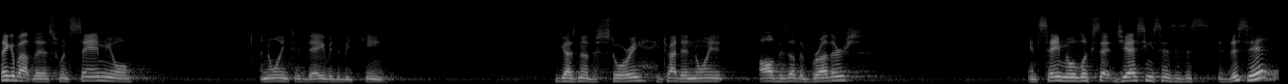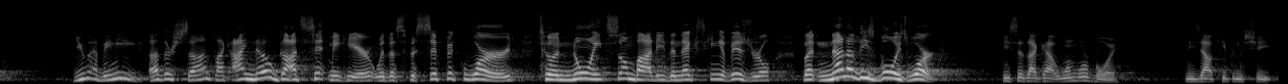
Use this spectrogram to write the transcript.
Think about this when Samuel anointed David to be king. You guys know the story. He tried to anoint all of his other brothers. And Samuel looks at Jesse and says, Is this, is this it? Do you have any other sons? Like, I know God sent me here with a specific word to anoint somebody the next king of Israel, but none of these boys work. He says, I got one more boy, and he's out keeping the sheep.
